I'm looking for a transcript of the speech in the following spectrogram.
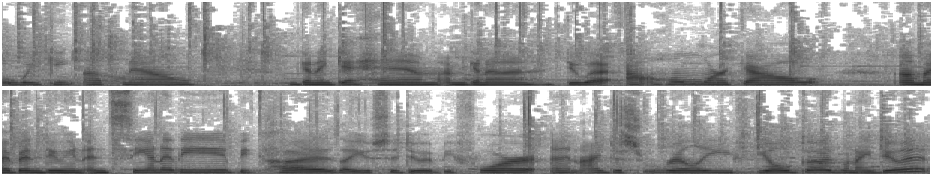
waking up now. I'm gonna get him. I'm gonna do an at-home workout. Um, I've been doing Insanity because I used to do it before and I just really feel good when I do it.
